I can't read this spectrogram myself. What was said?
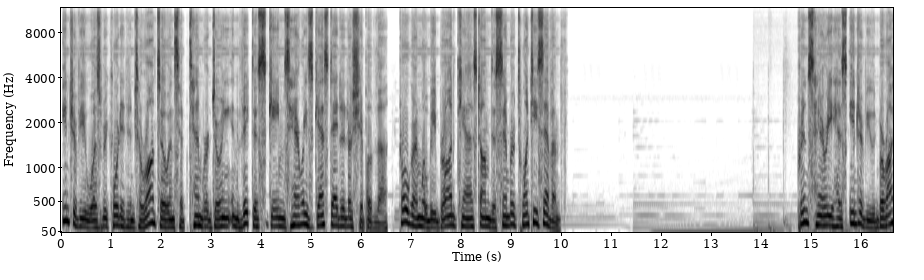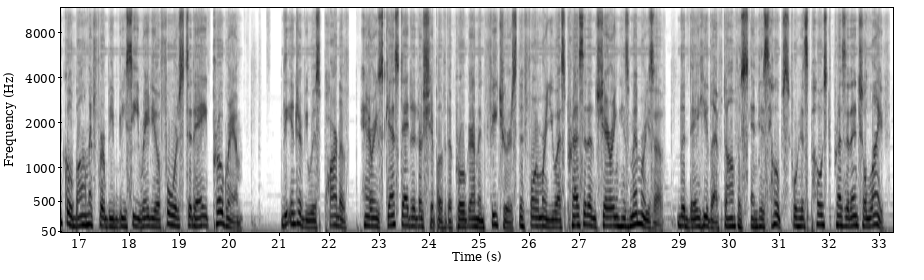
interview was recorded in Toronto in September during Invictus Games Harry's guest editorship of the programme will be broadcast on December 27. Prince Harry has interviewed Barack Obama for BBC Radio 4's Today programme. The interview is part of Harry's guest editorship of the programme and features the former US president sharing his memories of the day he left office and his hopes for his post-presidential life.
